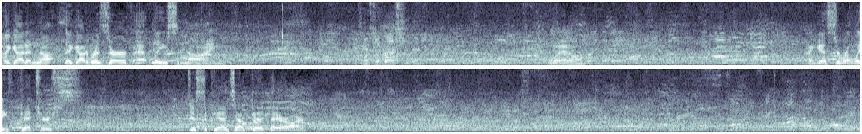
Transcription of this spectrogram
They got to not. They got to reserve at least nine. Which one's the best, you think? Well, I guess the relief pitchers. Just depends how good they are. already.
